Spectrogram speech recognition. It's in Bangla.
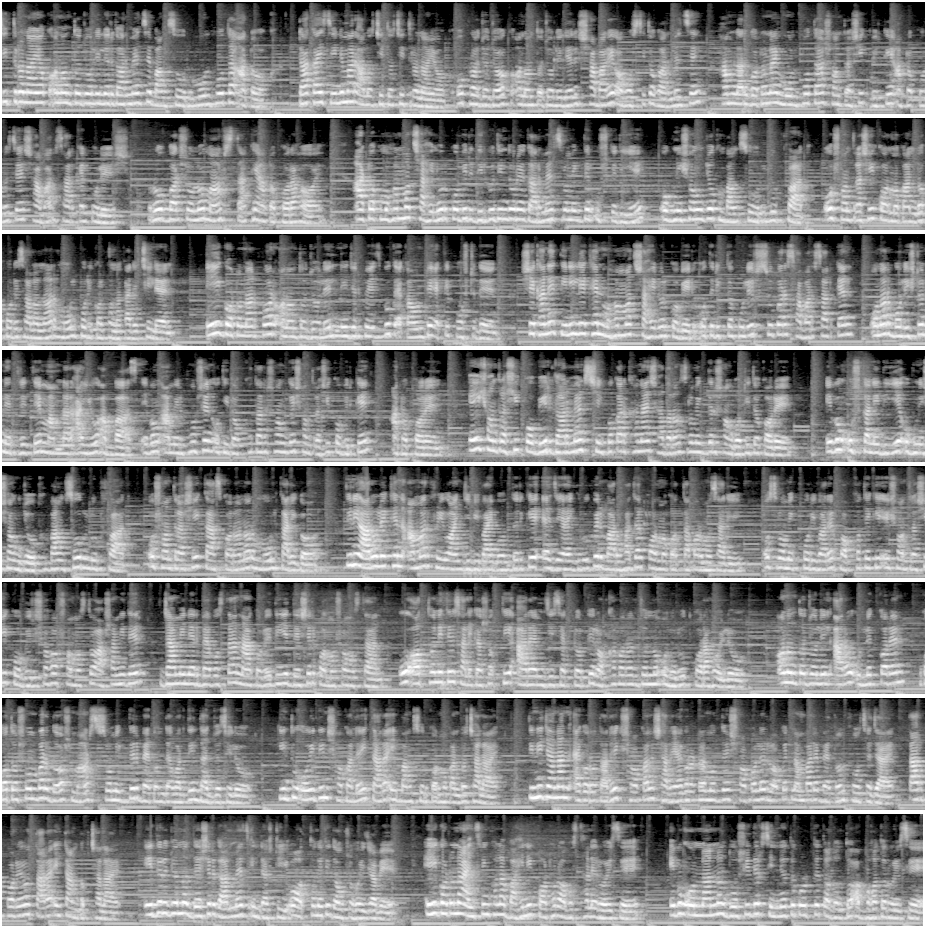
চিত্রনায়ক অনন্ত জলিলের গার্মেন্টসে বাংসুর, মূল হোতা আটক। ঢাকায় সিনেমার আলোচিত চিত্রনায়ক ও প্রযোজক অনন্ত জলিলের সাবারে অবস্থিত গার্মেন্টসে হামলার ঘটনায় মূল হোতা সন্ত্রাসী বীরকে আটক করেছে সাবার সার্কেল পুলিশ। রোববার ষোলো মার্চ তাকে আটক করা হয়। আটক মোহাম্মদ শাহিনুর কবির দীর্ঘদিন ধরে গার্মেন্টস শ্রমিকদের উস্কে দিয়ে অগ্নিসংযোগ, বাংসুর, লুটপাট ও সন্ত্রাসী কর্মকাণ্ড পরিচালনার মূল পরিকল্পনাকারী ছিলেন। এই ঘটনার পর অনন্ত জলিল নিজের ফেসবুক অ্যাকাউন্টে একটি পোস্ট দেন। সেখানে তিনি লেখেন মোহাম্মদ শাহিনুর কবির, অতিরিক্ত পুলিশ সুপার সাভার সার্কেল, ওনার বলিষ্ঠ নেতৃত্বে মামলার আইও আব্বাস এবং আমির হোসেন অতি দক্ষতার সঙ্গে সন্ত্রাসী কবিরকে আটক করেন। এই সন্ত্রাসী কবির গার্মেন্টস শিল্প কারখানায় সাধারণ শ্রমিকদের সংগঠিত করে এবং উস্কানি দিয়ে অগ্নিসংযোগ, বাংসুর, লুটফাট ও সন্ত্রাসী কাজ করানোর মূল কারিগর। তিনি আরও লেখেন, আমার প্রিয় আইনজীবী ভাই বোনদেরকে এজেআই গ্রুপের বারো হাজার কর্মকর্তা কর্মচারী ও শ্রমিক পরিবারের পক্ষ থেকে এই সন্ত্রাসী কবির সহ সমস্ত আসামিদের জামিনের ব্যবস্থা না করে দিয়ে দেশের কর্মসংস্থান ও অর্থনীতির চালিকা শক্তি আরএমজি সেক্টরকে রক্ষা করার জন্য অনুরোধ করা হইল। অনন্ত জলিল আরও উল্লেখ করেন, গত সোমবার দশ মার্চ শ্রমিকদের বেতন দেওয়ার দিন ধার্য ছিল। কিন্তু ওই দিন সকালেই তারা এই বাংসুর কর্মকাণ্ড চালায়। তিনি জানান, এগারো তারিখ সকাল সাড়ে এগারোটার মধ্যে সকলের রকেট নাম্বারে বেতন পৌঁছে যায়। তারপরেও তারা এই তাণ্ডব চালায়। এদের জন্য দেশের গার্মেন্টস ইন্ডাস্ট্রি ও অর্থনীতি ধ্বংস হয়ে যাবে। এই ঘটনা আইনশৃঙ্খলা বাহিনী কঠোর অবস্থানে রয়েছে এবং অন্যান্য দোষীদের চিহ্নিত করতে তদন্ত অব্যাহত রয়েছে।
